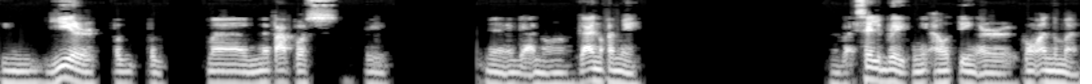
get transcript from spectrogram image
yung year pag, pag ma, natapos. Okay. Yeah, gaano, gaano kami. Diba? Celebrate ni outing or kung ano man.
